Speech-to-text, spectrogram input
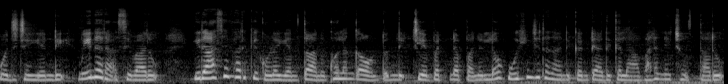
పూజ చేయండి. మీన రాశివారు ఈ రాశి వారికి కూడా ఎంతో అనుకూలంగా ఉంటుంది. చేపట్టిన పనుల్లో ఊహించిన దానికంటే అధిక లాభాలనే చూస్తారు.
